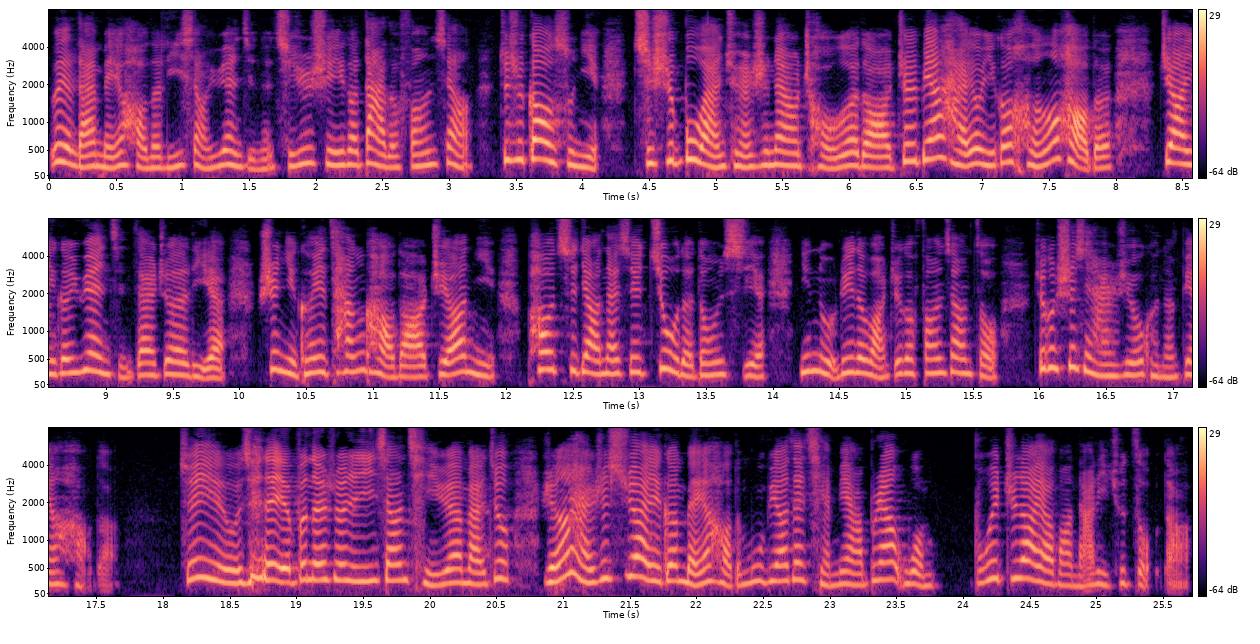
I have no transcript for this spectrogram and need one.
未来美好的理想愿景呢，其实是一个大的方向，就是告诉你，其实不完全是那样丑恶的哦。这边还有一个很好的这样一个愿景在这里，是你可以参考的。只要你抛弃掉那些旧的东西，你努力的往这个方向走，这个事情还是有可能变好的。所以我觉得也不能说是一厢情愿吧，就人还是需要一个美好的目标在前面啊，不然我不会知道要往哪里去走的。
